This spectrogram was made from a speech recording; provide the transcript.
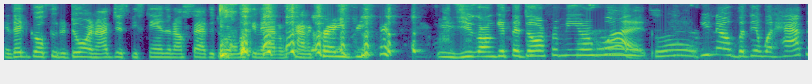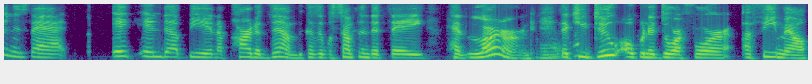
and they'd go through the door, and I'd just be standing outside the door looking at them, kind of crazy. is you gonna get the door for me or what? You know. But then what happened is that it ended up being a part of them because it was something that they had learned that you do open a door for a female,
